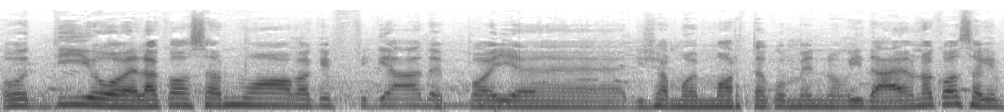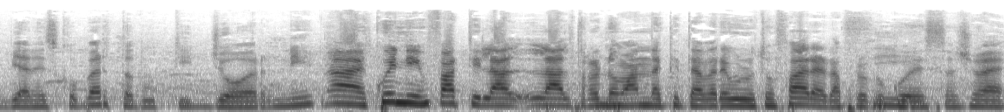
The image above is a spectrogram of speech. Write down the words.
oddio è la cosa nuova, che figata e poi è, diciamo, è morta come novità, è una cosa che viene scoperta tutti i giorni. Eh, quindi infatti la- l'altra domanda che ti avrei voluto fare era proprio Sì. questa, cioè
